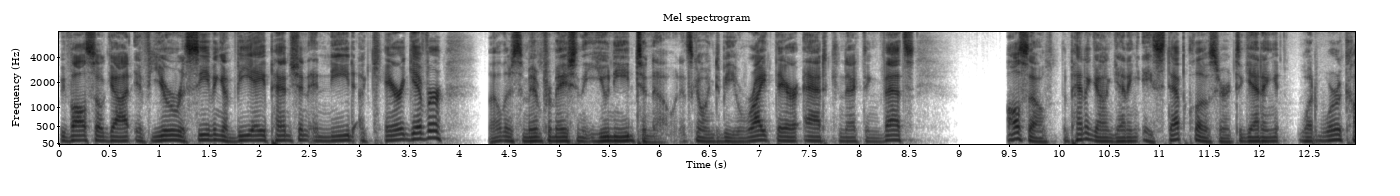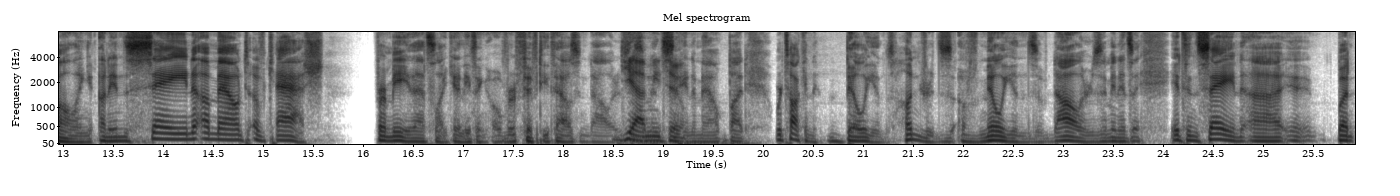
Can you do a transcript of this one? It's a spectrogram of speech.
We've also got if you're receiving a VA pension and need a caregiver, well, there's some information that you need to know, and it's going to be right there at Connecting Vets. Also, the Pentagon getting a step closer to getting what we're calling an insane amount of cash. For me, that's like anything over fifty thousand dollars. Yeah, me too. insane Amount, but we're talking billions, hundreds of millions of dollars. I mean, it's it's insane, uh, but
